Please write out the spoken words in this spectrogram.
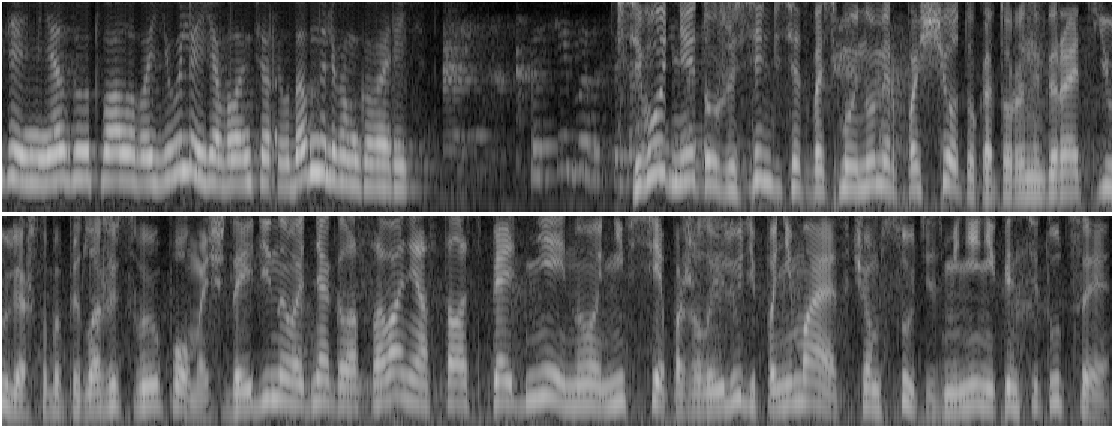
день, меня зовут Валова Юлия, я волонтер. Удобно ли вам говорить? Сегодня это уже 78-й номер по счету, который набирает Юля, чтобы предложить свою помощь. До единого дня голосования осталось 5 дней, но не все пожилые люди понимают, в чем суть изменений Конституции.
